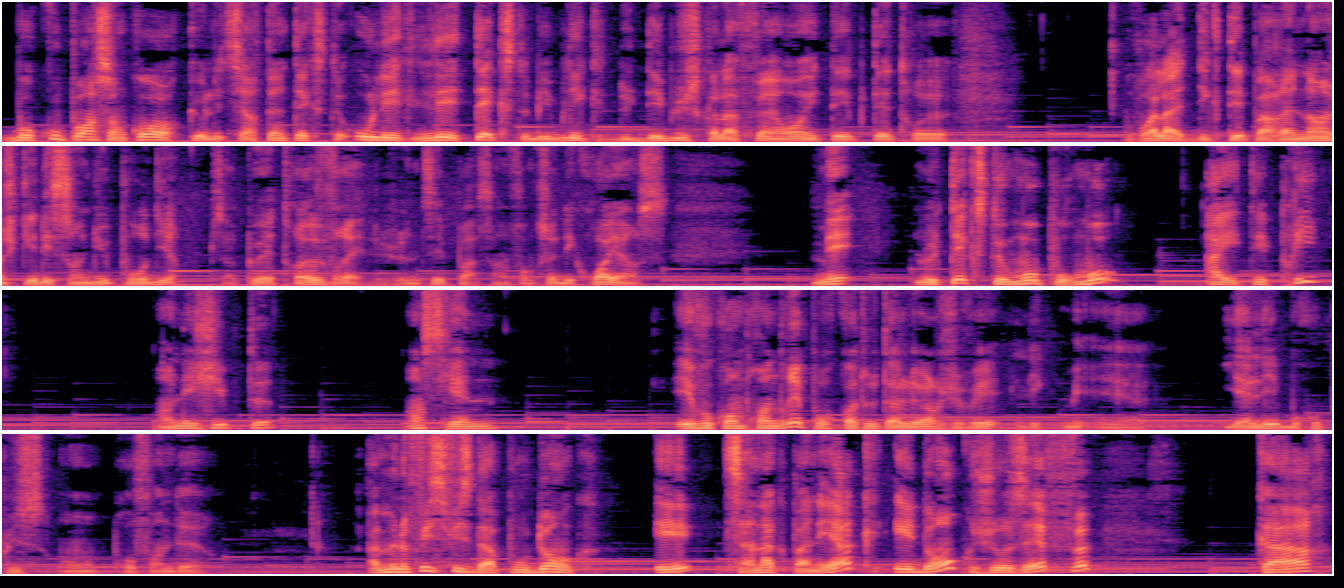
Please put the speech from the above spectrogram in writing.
beaucoup pensent encore que certains textes ou les, les textes bibliques du début jusqu'à la fin ont été peut-être euh, voilà dictés par un ange qui est descendu pour dire. Ça peut être vrai, je ne sais pas, c'est en fonction des croyances. Mais le texte mot pour mot a été pris en Égypte ancienne. Et vous comprendrez pourquoi tout à l'heure je vais euh, y aller beaucoup plus en profondeur. Amenophis, fils d'Apou, donc, et Tsanak Panéak, et donc Joseph, car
